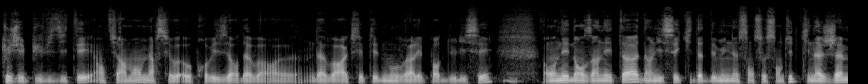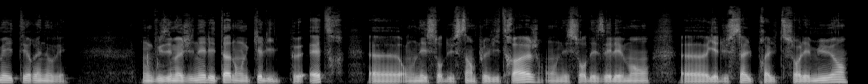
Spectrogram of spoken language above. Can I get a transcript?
que j'ai pu visiter entièrement. Merci au, proviseur d'avoir euh, d'avoir accepté de m'ouvrir les portes du lycée. On est dans un état d'un lycée qui date de 1968, qui n'a jamais été rénové. Donc vous imaginez l'état dans lequel il peut être. Euh, on est sur du simple vitrage, on est sur des éléments, euh, il y a du prelt sur les murs,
